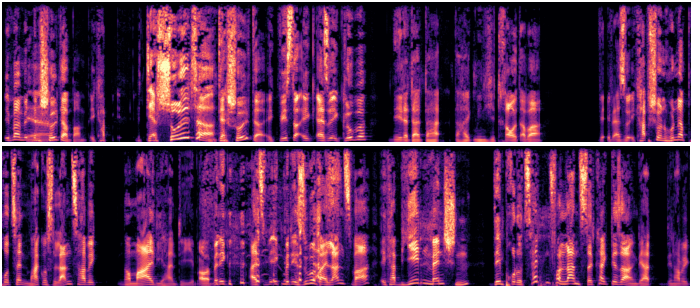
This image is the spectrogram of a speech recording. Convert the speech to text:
immer mit Ja. einem Schulterbump. Ich hab Mit der Schulter. mit der Schulter. Ich weiß doch, ich, also ich glaube, nee, da da da, da habe ich mich nicht getraut, aber also ich habe schon 100% Markus Lanz habe ich normal die Hand gegeben. Aber wenn ich, als ich mit Isume bei Lanz war, ich habe jeden Menschen, den Produzenten von Lanz, das kann ich dir sagen, der hat, den habe ich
